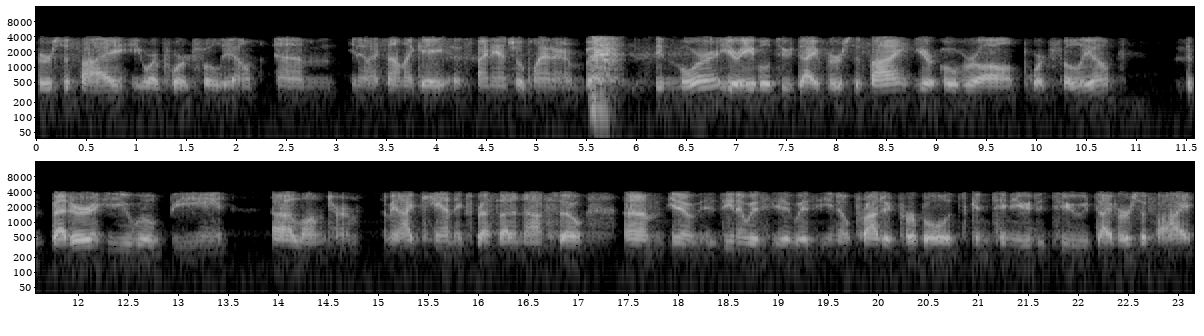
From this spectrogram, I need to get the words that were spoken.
diversify your portfolio. Um, you know, I sound like a, a financial planner, but the more you're able to diversify your overall portfolio, the better you will be uh, long term. I mean, I can't express that enough. So, um, you know, Dino, with with you know Project Purple, it's continued to diversify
